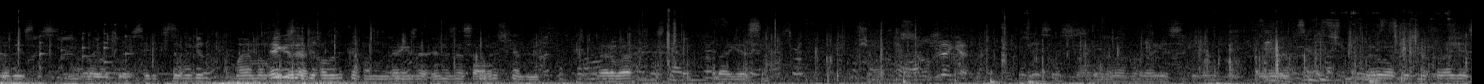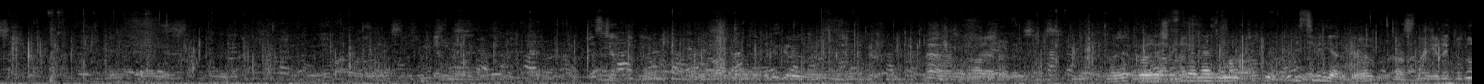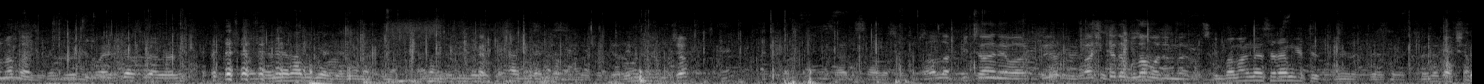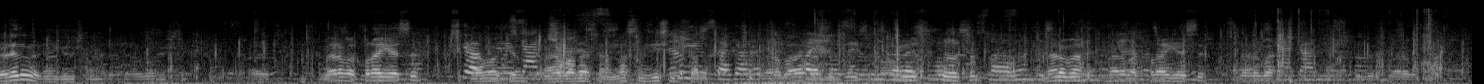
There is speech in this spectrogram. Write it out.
Neredesiniz? Üstelik işte bugün bayanların Ne güzel. bir hazırlık yapalım. Ne güzel. Elinize sağlık. Hoş geldiniz. Merhaba. Kolay gelsin. Kolay gelsin. Merhaba arkadaşlar, kolay gelsin. Kolay gelsin. Böyle şimdi her zaman bir sivil geldi. Aslında yedek bulunmak lazım. Enver abi geldi. Hocam. Valla bir tane vardı. Başka da bulamadım ben. Babandan selam getirdim. Evet, evet, evet. Söyledi akşam. Söyledi mi? Evet, görüştüm. Evet. Merhaba, kolay gelsin. Hoş geldiniz. Merhabalar efendim. Nasılsınız? İyisiniz inşallah. Merhaba. Nasılsınız? İyisiniz. Gününüz kutlu olsun. Sağ olun. Merhaba. Merhaba. Kolay gelsin. Merhaba. Merhaba.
